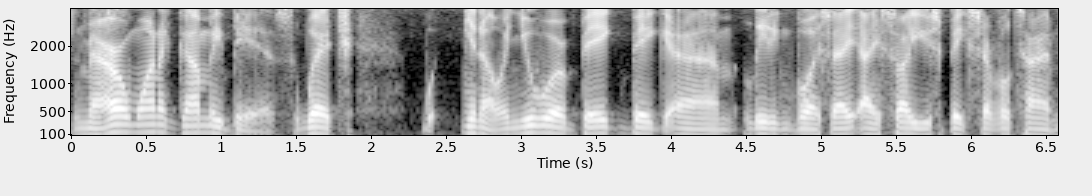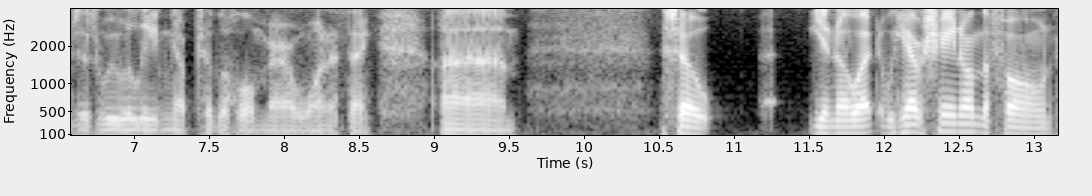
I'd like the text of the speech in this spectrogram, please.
marijuana gummy bears, which. You know, and you were a big, big um, leading voice. I, I saw you speak several times as we were leading up to the whole marijuana thing. Um, so, you know what? We have Shane on the phone.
